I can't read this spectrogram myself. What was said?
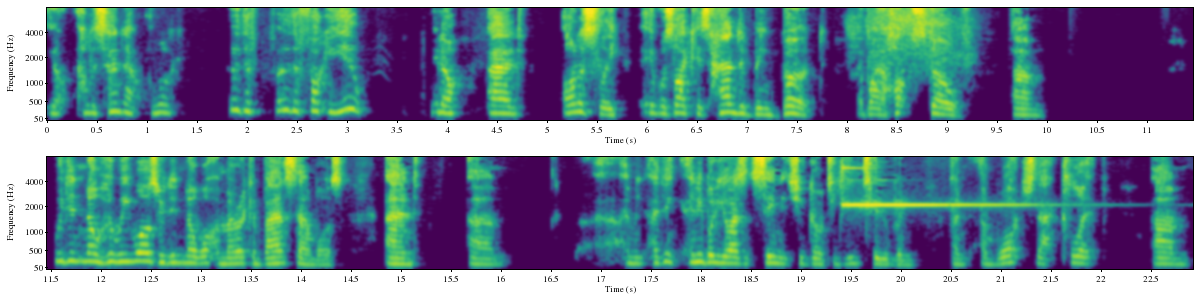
you know, held his hand out. I'm like, who the who the fuck are you? You know, and honestly, it was like his hand had been burnt by a hot stove. Um, we didn't know who he was. We didn't know what American Bandstand was, and um, I mean, I think anybody who hasn't seen it should go to YouTube and and, and watch that clip. Um,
